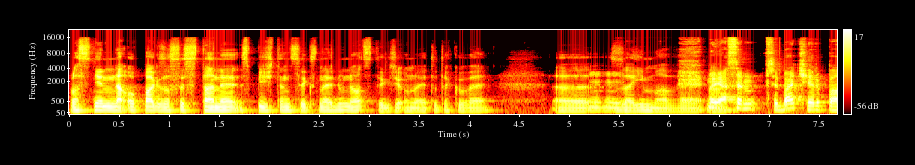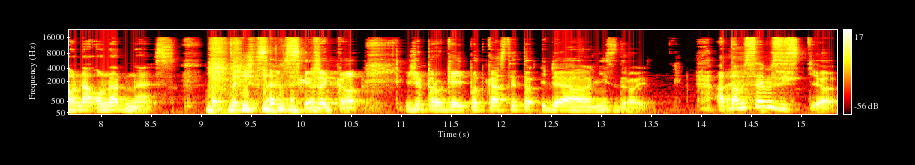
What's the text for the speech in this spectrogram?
vlastně naopak zase stane spíš ten sex na jednu noc, takže ono je to takové uh, mm-hmm. zajímavé. No já jsem třeba čerpal na Ona dnes, protože jsem si řekl, že pro gay podcast je to ideální zdroj. A tam jsem zjistil,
